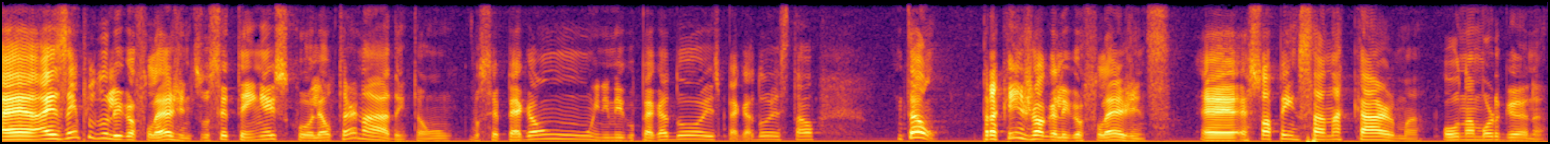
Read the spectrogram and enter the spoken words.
É, a exemplo do League of Legends, você tem a escolha alternada. Então você pega um, o inimigo pega dois, pega dois tal. Então, para quem joga League of Legends, é, é, só pensar na Karma ou na Morgana,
